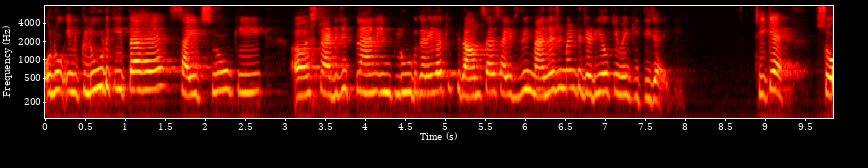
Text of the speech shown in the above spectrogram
ਉਹਨੂੰ ਇਨਕਲੂਡ ਕੀਤਾ ਹੈ ਸਾਈਟਸ ਨੂੰ ਕਿ ਸਟ੍ਰੈਟੇਜਿਕ ਪਲਾਨ ਇਨਕਲੂਡ ਕਰੇਗਾ ਕਿ ਰਾਮਸਰ ਸਾਈਟਸ ਦੀ ਮੈਨੇਜਮੈਂਟ ਜਿਹੜੀ ਉਹ ਕਿਵੇਂ ਕੀਤੀ ਜਾਏਗੀ ਠੀਕ ਹੈ so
